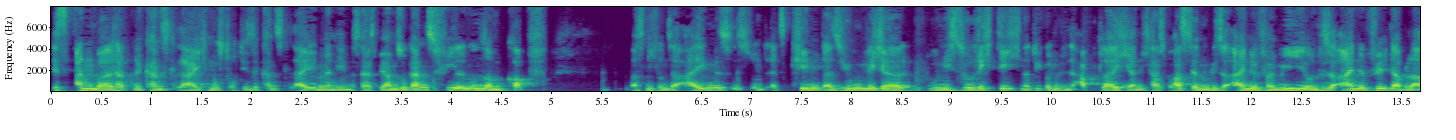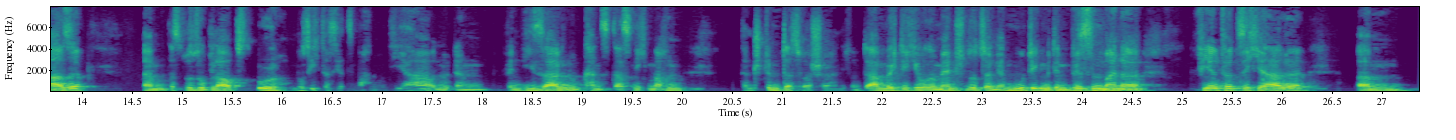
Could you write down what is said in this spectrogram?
ist Anwalt, hat eine Kanzlei, ich muss doch diese Kanzlei übernehmen. Das heißt, wir haben so ganz viel in unserem Kopf, was nicht unser eigenes ist und als Kind, als Jugendlicher du nicht so richtig, natürlich, weil du den Abgleich ja nicht hast, du hast ja nur diese eine Familie und diese eine Filterblase, ähm, dass du so glaubst, oh, muss ich das jetzt machen? Und ja, und dann, wenn die sagen, du kannst das nicht machen, dann stimmt das wahrscheinlich. Und da möchte ich junge Menschen sozusagen ermutigen, mit dem Wissen meiner 44 Jahre, ähm,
